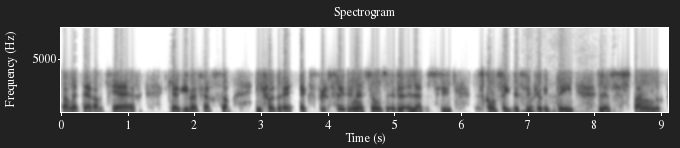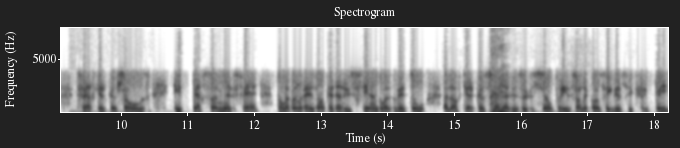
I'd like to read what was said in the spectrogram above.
par la terre entière, qui arrive à faire ça. Il faudrait expulser les Nations, la Russie du Conseil de sécurité, la suspendre, faire quelque chose, et personne ne le fait, pour la bonne raison que la Russie a un droit de veto. Alors, quelle que soit la résolution prise sur le Conseil de sécurité,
